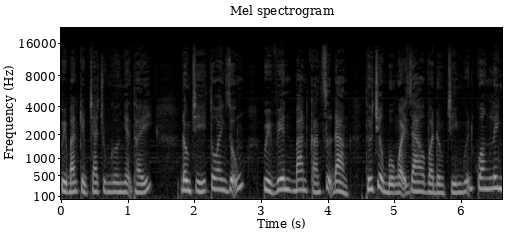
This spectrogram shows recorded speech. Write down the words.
Ủy ban Kiểm tra Trung ương nhận thấy đồng chí Tô Anh Dũng, Ủy viên Ban Cán sự Đảng, Thứ trưởng Bộ Ngoại giao và đồng chí Nguyễn Quang Linh,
